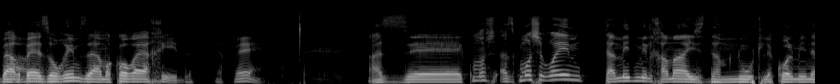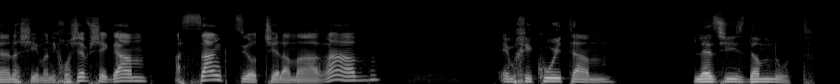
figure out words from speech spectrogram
בהרבה וואו. אזורים זה המקור היחיד. יפה. אז, uh, כמו, אז כמו שרואים, תמיד מלחמה היא הזדמנות לכל מיני אנשים. אני חושב שגם הסנקציות של המערב, הם חיכו איתם לאיזושהי הזדמנות.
